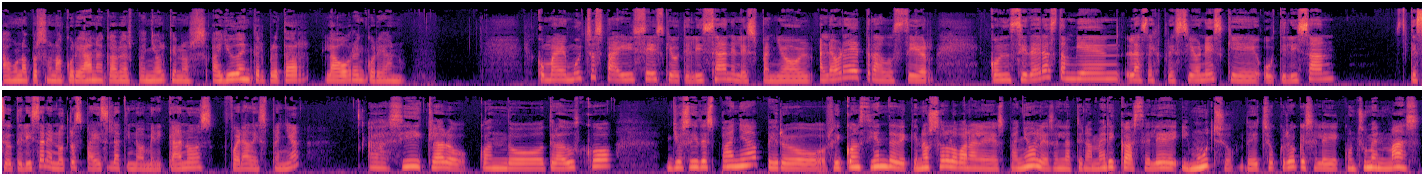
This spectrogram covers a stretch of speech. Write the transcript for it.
a una persona coreana que habla español que nos ayuda a interpretar la obra en coreano. Como hay muchos países que utilizan el español a la hora de traducir, ¿consideras también las expresiones que utilizan, que se utilizan en otros países latinoamericanos fuera de España? Ah, sí, claro. Cuando traduzco, yo soy de España, pero soy consciente de que no solo lo van a leer españoles. En Latinoamérica se lee y mucho. De hecho, creo que se le consumen más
